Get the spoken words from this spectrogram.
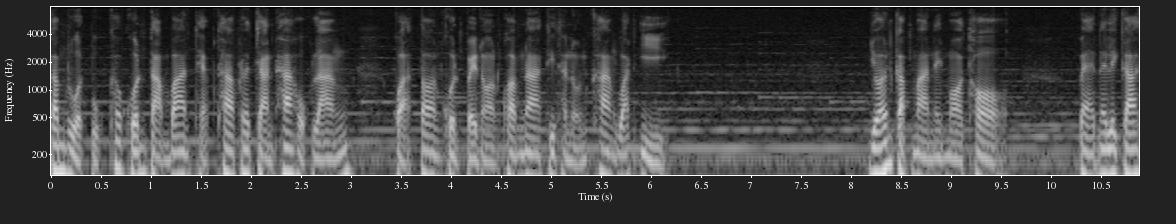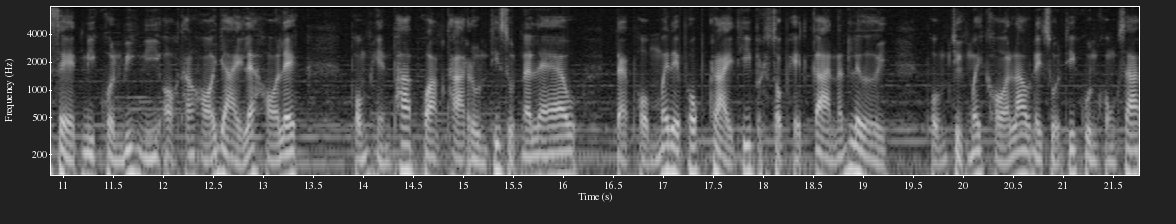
ตำรวจบุกเข้าค้นตามบ้านแถบท่าพระจันทร์ห้าหกหลัง กว่าต้อนคนไปนอนความหน้าที่ถนนข้างวัดอีก ย้อนกลับมาในมอทอ8นาฬิกาเศษมีคนวิ่งหนีออกทางหอใหญ่และหอเล็ก ผมเห็นภาพความทารุณที่สุดนั้นแล้ว แต่ผมไม่ได้พบใครที่ประสบเหตุการณ์นั้นเลย ผมจึงไม่ขอเล่าในส่วนที่คุณคงทราบ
